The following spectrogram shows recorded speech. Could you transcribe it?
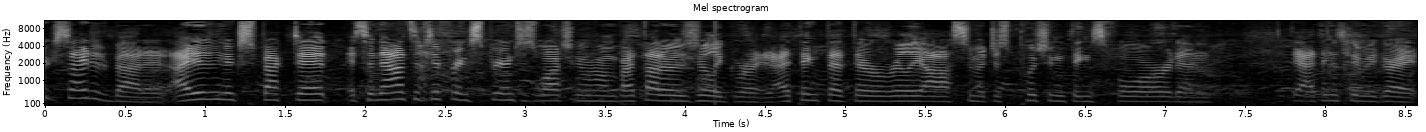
excited about it. I didn't expect it. So now it's a different experience as watching from home, but I thought it was really great. I think that they're really awesome at just pushing things forward, and yeah, I think it's gonna be great.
